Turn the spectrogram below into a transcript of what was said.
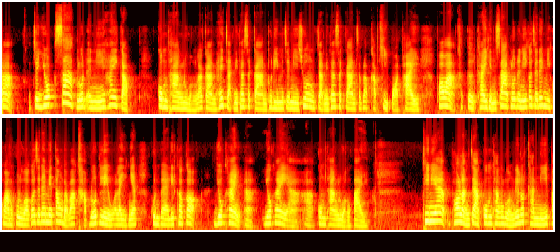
ว่าจะยกซากรถอันนี้ให้กับ กรมทางหลวงละกันให้จัดนิทรรศการ พอดีมันจะมีช่วงจัดนิทรรศการสำหรับขับขี่ปลอดภัย เพราะว่าเกิดใครเห็นซากรถอันนี้ก็จะได้มีความกลัวก็จะได้ไม่ต้องแบบว่าขับรถเร็วอะไรอย่างเงี้ยคุณแบริสเขาก็ยกให้อะยกให้อ่าอ่ากรมทางหลวงไป ทีเนี้ยพอหลังจากกรมทางหลวงได้รถคันนี้ไป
